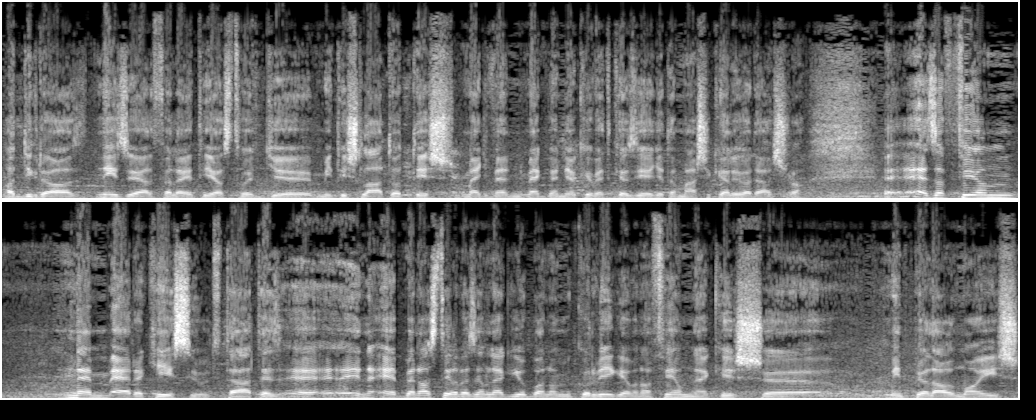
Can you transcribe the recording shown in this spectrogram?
addigra a néző elfelejti azt, hogy mit is látott, és megy, megvenni a következő egyet a másik előadásra. Ez a film nem erre készült. Tehát ez, e, én ebben azt élvezem legjobban, amikor vége van a filmnek, és mint például ma is,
